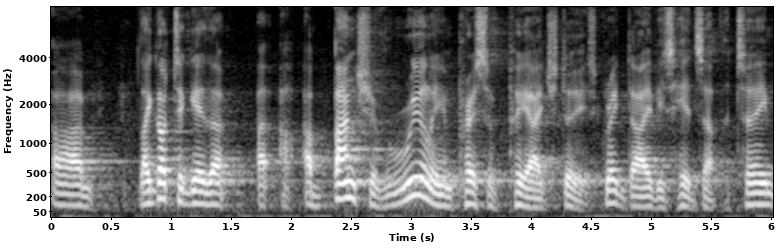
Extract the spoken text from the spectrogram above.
um, they got together a, a, bunch of really impressive PhDs. Greg Davies heads up the team.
